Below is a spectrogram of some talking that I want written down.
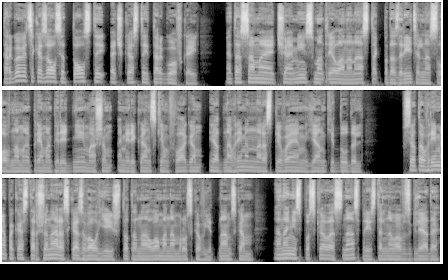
Торговец оказался толстой, очкастой торговкой. Эта самая Чами смотрела на нас так подозрительно, словно мы прямо перед ней машем американским флагом и одновременно распеваем «Янки Дудль». Все то время, пока старшина рассказывал ей что-то на ломаном русско-вьетнамском, она не спускала с нас пристального взгляда.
